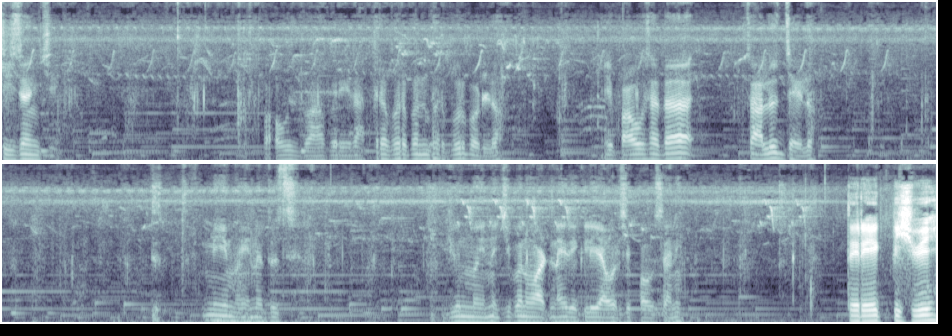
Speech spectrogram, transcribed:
सीझनची पाऊस बापरे रात्रभर पण भरपूर पडलो. हे पाऊस आता चालूच झालो. मे महिन्यातच. जून महिन्याची पण वाट नाही देखली यावर्षी पावसाने. तर एक पिशवी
